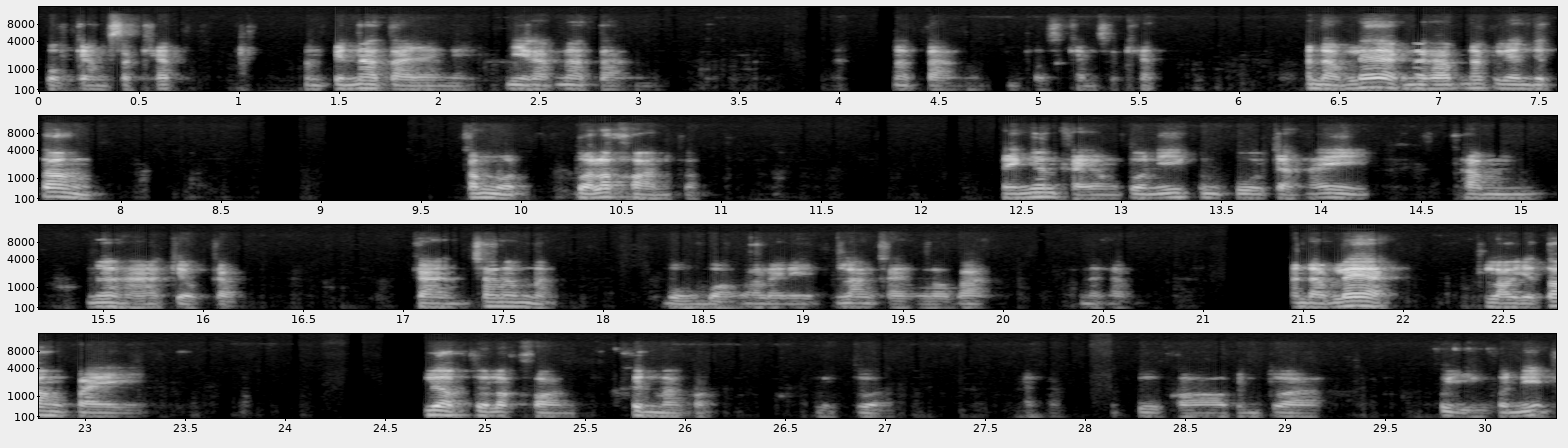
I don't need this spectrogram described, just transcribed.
โปรแกรม Sketch มันเป็นหน้าตายังไงนี่ครับหน้าตาหน้าตาของโปรแกรม Sketch อันดับแรกนะครับ นักเรียนจะต้องกำหนดตัวละครก่อน เงื่อนไขของตัวนี้คุณครูจะให้ทำเนื้อหาเกี่ยวกับการชั่งน้ำหนักบ่งบอกอะไรในร่างกายของเราบ้างนะครับ อันดับแรกเราจะต้องไปเลือกตัวละครขึ้นมาก่อนหนึ่งตัวนะครับคือขอเอาเป็นตัวผู้หญิงคนนี้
